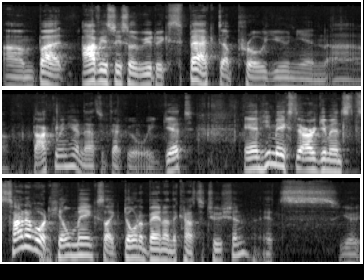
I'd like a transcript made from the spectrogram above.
Um, but obviously, so we would expect a pro-union uh, document here, and that's exactly what we get. And he makes the arguments, sort of what Hill makes, like don't abandon the Constitution. It's you,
